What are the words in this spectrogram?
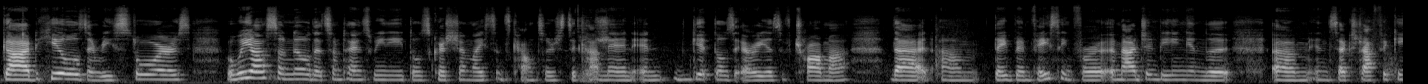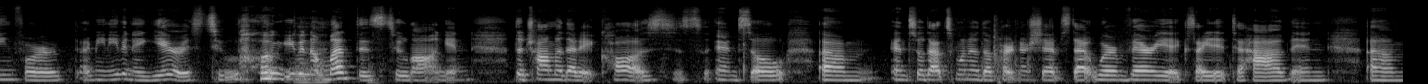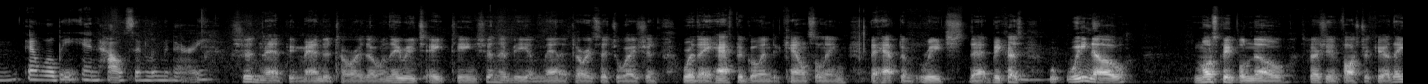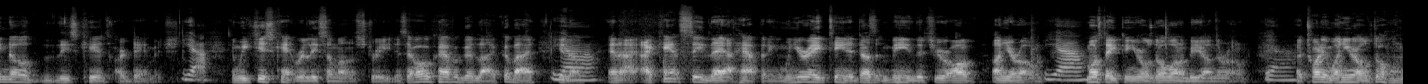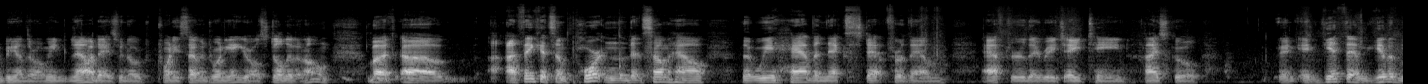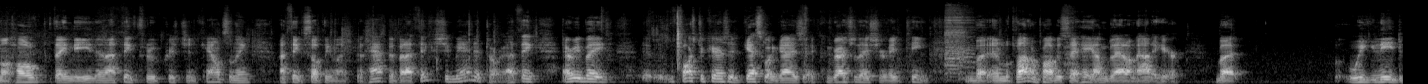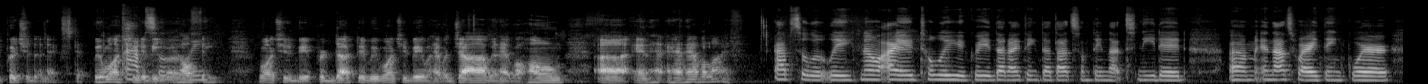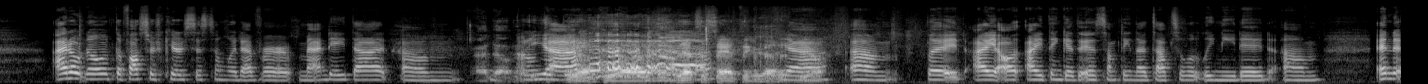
God heals and restores, but we also know that sometimes we need those Christian licensed counselors to come in and get those areas of trauma that um, they've been facing. For imagine being in the um, in sex trafficking for, I mean, even a year is too long, even a month is too long, and the trauma that it causes. And so, um, and so that's one of the partnerships that we're very excited to have, and um, and will be in house in Luminary. Shouldn't that be mandatory though? When they reach 18, shouldn't there be a mandatory situation where they have to go into counseling? They have to reach that because we know, most people know, especially in foster care, they know these kids are damaged. Yeah. And we just can't release them on the street and say, "Oh, have a good life, goodbye." You Yeah. know, and I, I can't see that happening. When you're 18, it doesn't mean that you're all on your own. Yeah. Most 18 year olds don't want to be on their own. Yeah. Uh, 21 year olds don't want to be on their own. I mean, nowadays we know 27, 28 year olds still live at home. But uh, I I think it's important that somehow that we have a next step for them after they reach 18, high school, and, and get them, give them the hope they need. And I think through Christian counseling, I think something like that happen. But I think it should be mandatory. I think everybody, foster care says, guess what, guys? Congratulations, you're 18. But and a lot of them probably say, hey, I'm glad I'm out of here. But we need to put you to the next step. We want you Absolutely. to be healthy. We want you to be productive. We want you to be able to have a job and have a home uh, and, ha- and have a life. Absolutely. No, I totally agree that I think that that's something that's needed. Um, and that's where I think where I don't know if the foster care system would ever mandate that. Um, I doubt don't it. yeah. Yeah, yeah, that's the sad thing about it. yeah. Um, but I I think it is something that's absolutely needed. Um, and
